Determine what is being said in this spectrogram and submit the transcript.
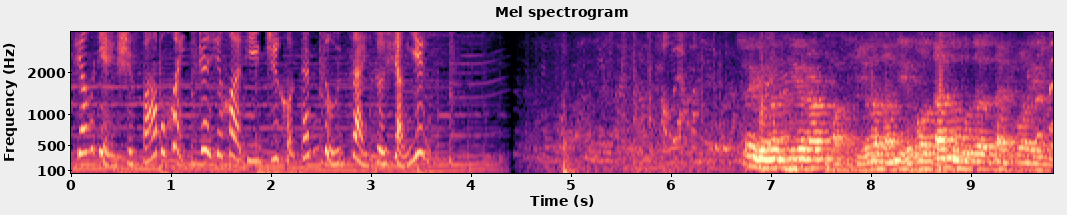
焦点是发布会，这些话题之后单独再做响应。这个问题有点跑题了，咱们以后单独的再说这个问题。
